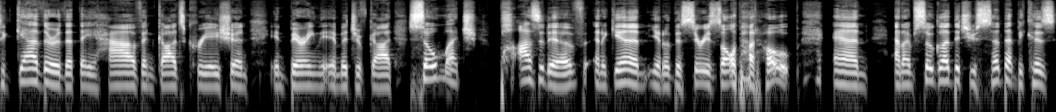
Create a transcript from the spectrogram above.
together that they have in God's creation in bearing the image of God. So much positive and again, you know, this series is all about hope and and I'm so glad that you said that because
